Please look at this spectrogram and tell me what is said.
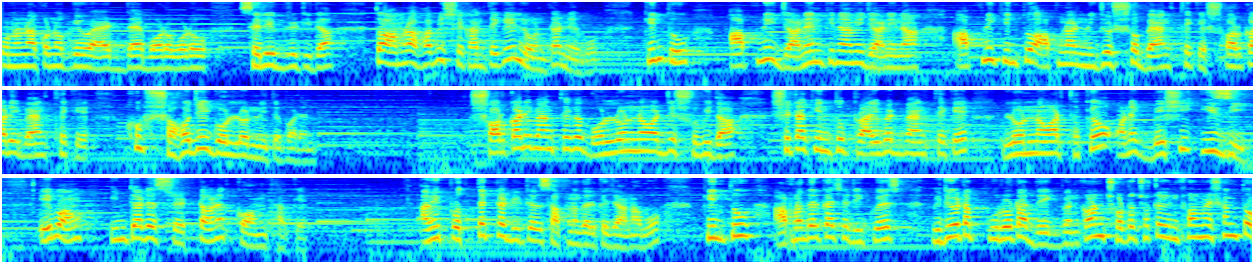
কোনো না কোনো কেউ অ্যাড দেয় বড় বড় সেলিব্রিটিরা তো আমরা ভাবি সেখান থেকেই লোনটা নেব। কিন্তু আপনি জানেন কিনা আমি জানি না, আপনি কিন্তু আপনার নিজস্ব ব্যাংক থেকে, সরকারি ব্যাংক থেকে খুব সহজেই গোল্ড লোন নিতে পারেন। সরকারি ব্যাংক থেকে গোল্ড লোন নেওয়ার যে সুবিধা, সেটা কিন্তু প্রাইভেট ব্যাংক থেকে লোন নেওয়ার থেকেও অনেক বেশি ইজি এবং ইন্টারেস্ট রেটটা অনেক কম থাকে। আমি প্রত্যেকটা ডিটেলস আপনাদেরকে জানাব। কিন্তু আপনাদের কাছে রিকোয়েস্ট ভিডিওটা পুরোটা দেখবেন। কারণ ছোট ছোট ইনফরমেশান তো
